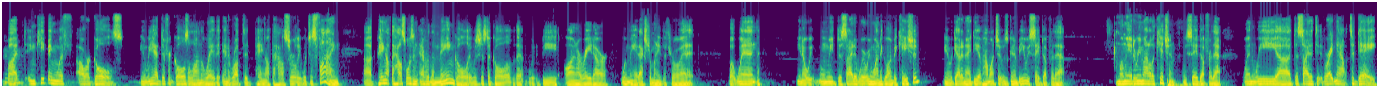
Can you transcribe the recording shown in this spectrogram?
but in keeping with our goals, you know, we had different goals along the way that interrupted paying off the house early, which is fine. Uh, paying off the house wasn't ever the main goal; it was just a goal that would be on our radar when we had extra money to throw at it. But when you know, we, when we decided where we wanted to go on vacation, you know, we got an idea of how much it was going to be. We saved up for that. When we had to remodel the kitchen, we saved up for that. When we uh, decided to, right now, today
